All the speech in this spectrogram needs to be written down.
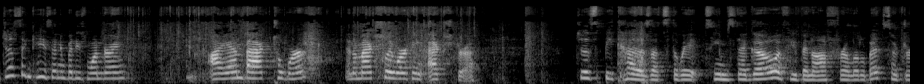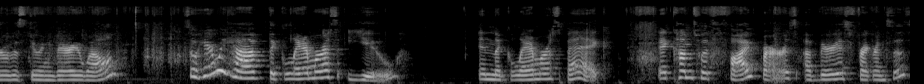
just in case anybody's wondering, I am back to work and I'm actually working extra just because that's the way it seems to go if you've been off for a little bit. So Drew is doing very well. So here we have the Glamorous You in the Glamorous bag. It comes with five bars of various fragrances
